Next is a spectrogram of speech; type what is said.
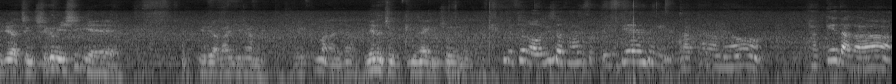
유리아 지금 지금 이 시기에 유리아 많이 일어납니다. 여기뿐만 아니라 얘는 지금 굉장히 좋은 거. 근데 제가 어디서 봤을 때 유리아 현상이 나타나면 밖에다가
